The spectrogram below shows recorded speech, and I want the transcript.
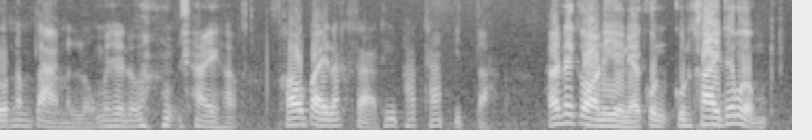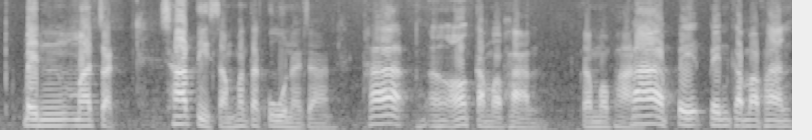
ลดน้ำตาลมันลง ไม่ใช่ใช่ครับเขาไปรักษาที่พัทธปิตตะถ้าในกรณีอย่างเนี้ยคุณคุณไข้ถ้าแบบเป็นมาจากชาติสัมพันธตระกูลอาจารย์ ถ้าอ๋อกรรมพันธุ์กรรมพันธุ์ถ้าเป็นเป็นกรรมพันธุ์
